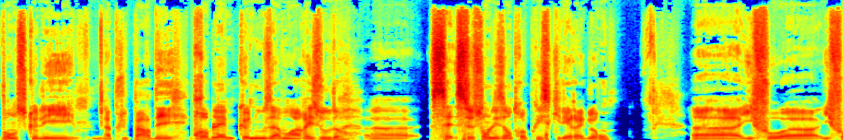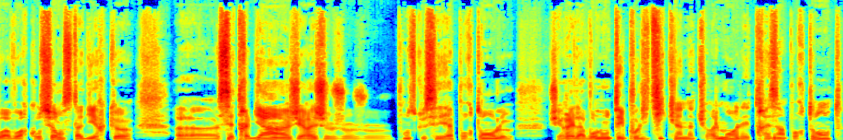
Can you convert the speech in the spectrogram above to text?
pense que les, la plupart des problèmes que nous avons à résoudre, euh, ce sont les entreprises qui les régleront. Euh, il faut euh, il faut avoir conscience, c'est-à-dire que euh, c'est très bien. Hein, je, je, je, pense que c'est important. Le, la volonté politique, hein, naturellement, elle est très importante.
